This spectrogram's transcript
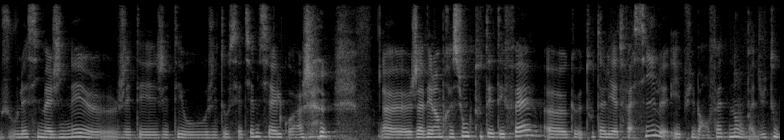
je vous laisse imaginer, euh, j'étais, au, j'étais au septième ciel. quoi. j'avais l'impression que tout était fait, que tout allait être facile. Et puis bah, en fait non, pas du tout.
